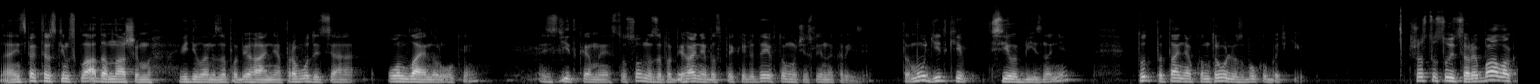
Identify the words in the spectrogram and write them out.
інспекторським складом, нашим відділом запобігання проводяться онлайн-уроки з дітками стосовно запобігання безпеки людей, в тому числі на кризі. Тому дітки всі обізнані. Тут питання контролю з боку батьків. Що стосується рибалок,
